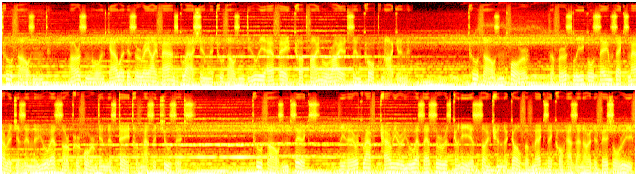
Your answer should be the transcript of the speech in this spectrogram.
2000, Arsenal and Galatasaray fans clash in the 2000 UEFA Cup final riots in Copenhagen. 2004, the first legal same-sex marriages in the U.S. are performed in the state of Massachusetts. 2006, the aircraft carrier USS Oriskany is sunk in the Gulf of Mexico as an artificial reef.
